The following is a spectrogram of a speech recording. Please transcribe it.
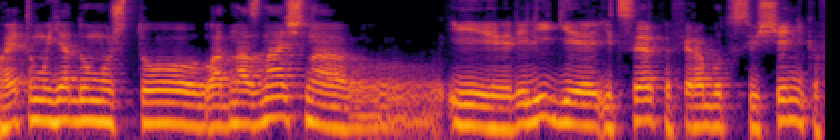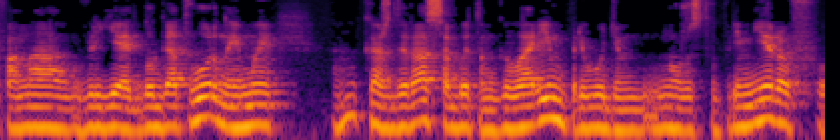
Поэтому я думаю, что однозначно и религия, и церковь, и работа священников, она влияет благотворно, и мы Каждый раз об этом говорим, приводим множество примеров, э,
